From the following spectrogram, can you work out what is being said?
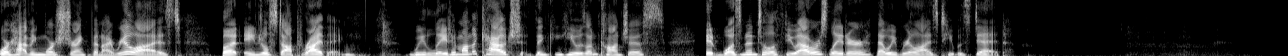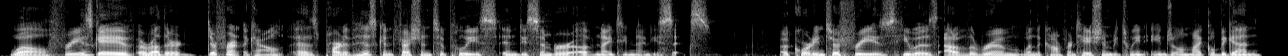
or having more strength than I realized, but Angel stopped writhing. We laid him on the couch thinking he was unconscious. It wasn't until a few hours later that we realized he was dead. Well, Freeze gave a rather different account as part of his confession to police in December of 1996. According to Freeze, he was out of the room when the confrontation between Angel and Michael began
